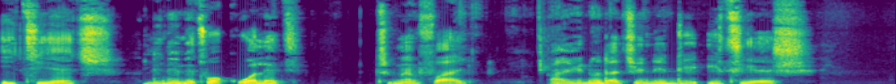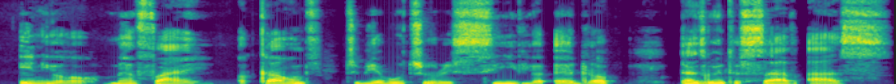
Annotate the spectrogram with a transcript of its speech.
ETH linear network wallet to MemeFi and you know that you need the ETH in your MemeFi account to be able to receive your airdrop. That's going to serve as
